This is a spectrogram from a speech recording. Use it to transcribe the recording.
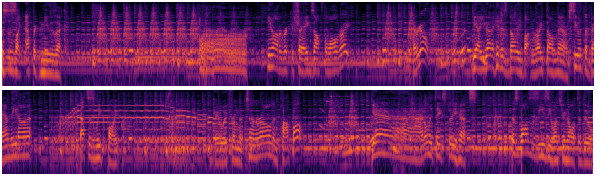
This is like epic music. You know how to ricochet eggs off the wall, right? There we go! Yeah, you gotta hit his belly button right down there. See with the band-aid on it? That's his weak point. Okay, wait for him to turn around and pop up. Yeah! It only takes three hits. This boss is easy once you know what to do.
